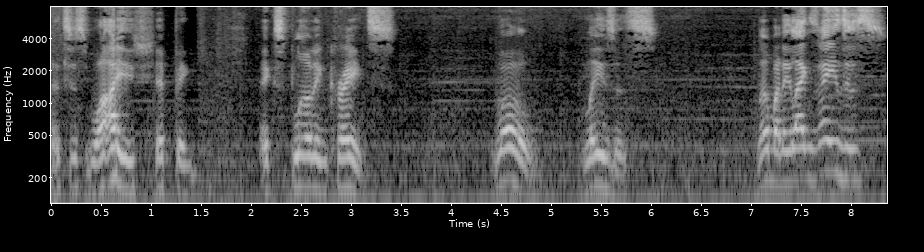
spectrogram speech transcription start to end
That's just why he's shipping exploding crates. Whoa, lasers. Nobody likes lasers.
